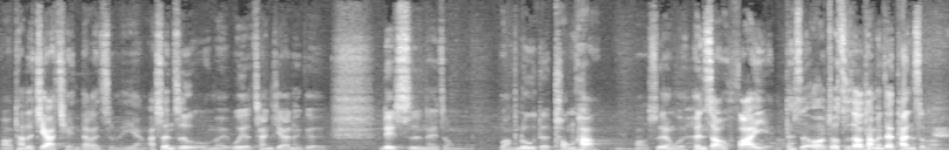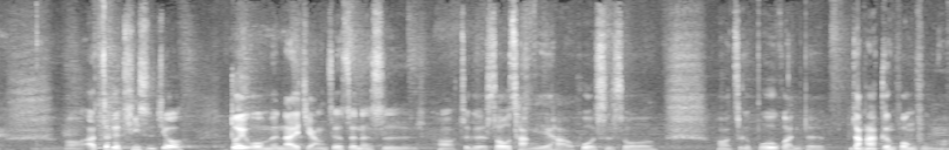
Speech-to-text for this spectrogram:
哦，它的价钱大概怎么样啊？甚至我们我有参加那个类似那种。网络的同号，哦，虽然我很少发言，但是哦，就知道他们在谈什么，哦啊，这个其实就对我们来讲，这真的是哦，这个收藏也好，或是说哦，这个博物馆的让它更丰富哈，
